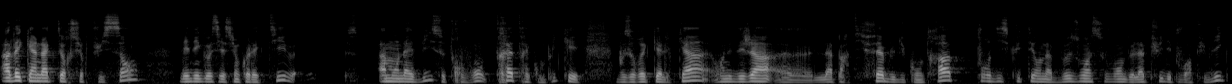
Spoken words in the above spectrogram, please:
avec un acteur surpuissant, les négociations collectives à mon avis, se trouveront très très compliquées. Vous aurez quelqu'un, on est déjà euh, la partie faible du contrat, pour discuter, on a besoin souvent de l'appui des pouvoirs publics.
